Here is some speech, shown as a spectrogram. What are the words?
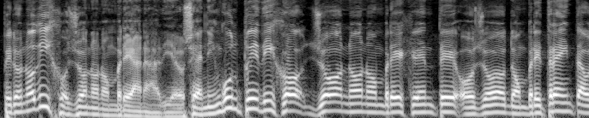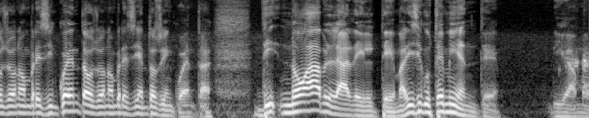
pero no dijo yo no nombré a nadie. O sea, ningún tuit dijo yo no nombré gente, o yo nombré 30, o yo nombré 50, o yo nombré 150. Di- no habla del tema, dice que usted miente, digamos.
